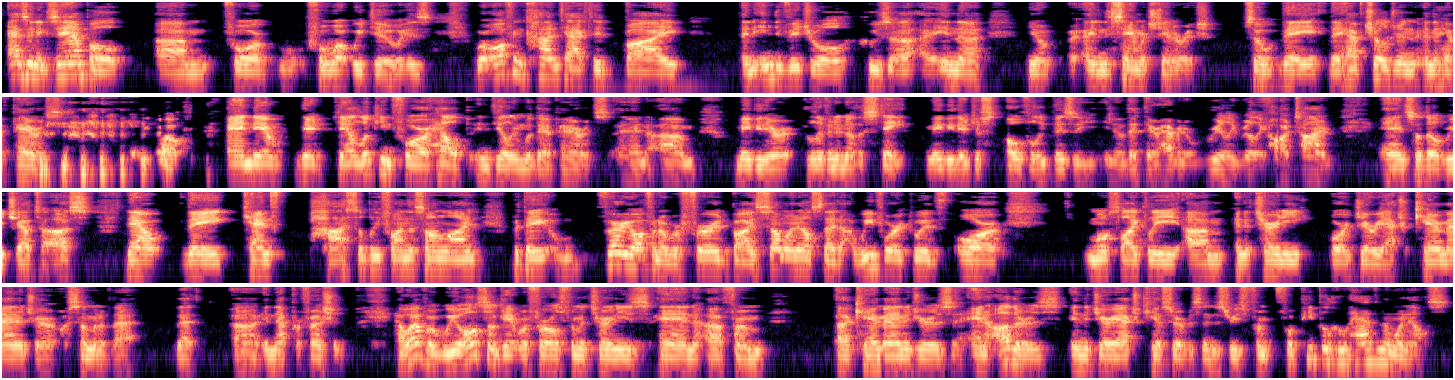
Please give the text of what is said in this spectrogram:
as an example, um, for for what we do is we're often contacted by an individual who's uh, in the you know in the sandwich generation. So they they have children and they have parents. and they're they're they're looking for help in dealing with their parents, and um, maybe they're live in another state. Maybe they're just overly busy. You know that they're having a really really hard time, and so they'll reach out to us. Now they can possibly find this online, but they very often are referred by someone else that we've worked with, or most likely um, an attorney or a geriatric care manager or someone of that that uh, in that profession. However, we also get referrals from attorneys and uh, from uh, care managers and others in the geriatric care service industries from for people who have no one else.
